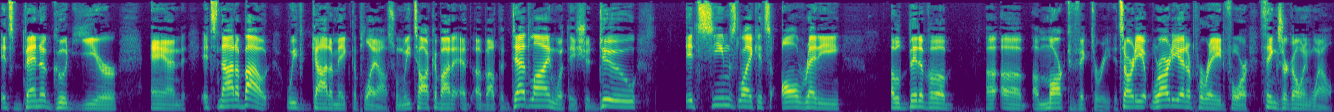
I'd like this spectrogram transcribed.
it's been a good year and it's not about we've got to make the playoffs. When we talk about it about the deadline, what they should do, it seems like it's already a bit of a a, a marked victory. It's already we're already at a parade for things are going well.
